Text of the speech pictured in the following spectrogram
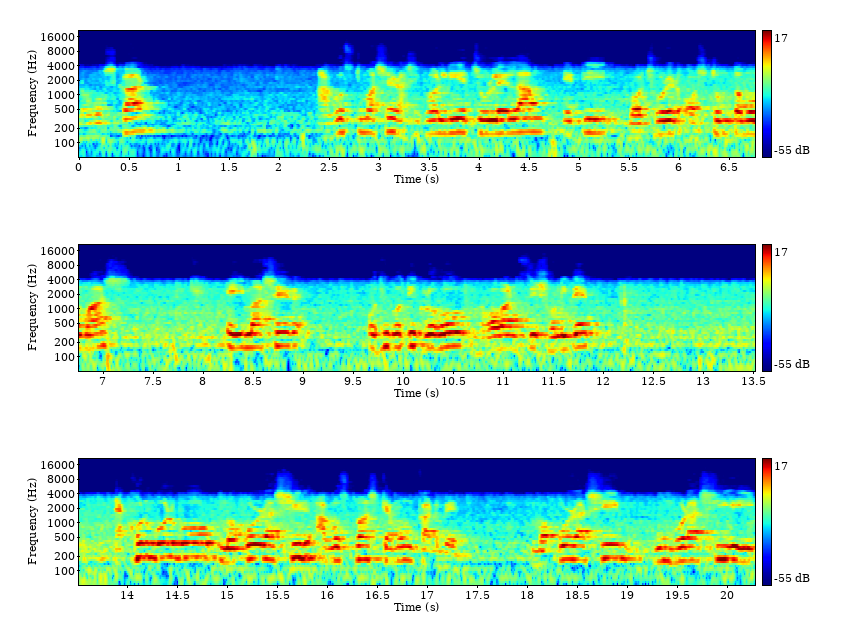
নমস্কার। আগস্ট মাসের রাশিফল নিয়ে চলে এলাম। এটি বছরের অষ্টমতম মাস। এই মাসের অধিপতি গ্রহ ভগবান শ্রী শনিদেব। এখন বলব মকর রাশির আগস্ট মাস কেমন কাটবে? মকর রাশি, কুম্ভ রাশি, এই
